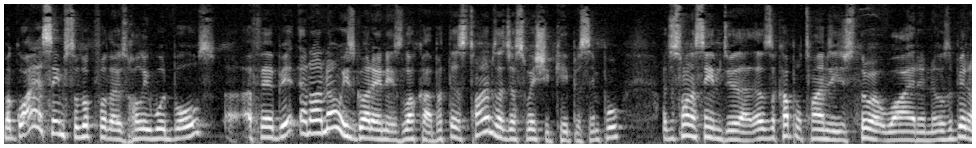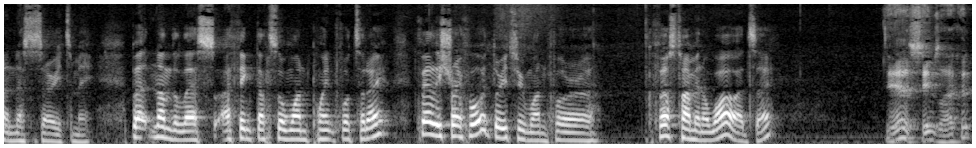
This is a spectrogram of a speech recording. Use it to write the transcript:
Maguire seems to look for those Hollywood balls a fair bit, and I know he's got it in his locker, but there's times I just wish he'd keep it simple. I just want to see him do that. There was a couple times he just threw it wide, and it was a bit unnecessary to me. But nonetheless, I think that's the one point for today. Fairly straightforward, three, two, one for a first time in a while, I'd say. Yeah, it seems like it.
